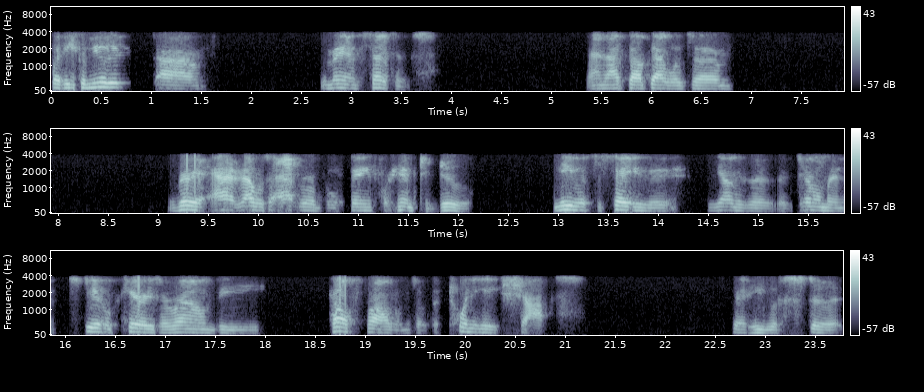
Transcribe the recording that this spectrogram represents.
But he commuted uh, the man's sentence, and I thought that was um, very that was an admirable thing for him to do. Needless to say, the young the, the gentleman still carries around the health problems of the 28 shots that he withstood.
